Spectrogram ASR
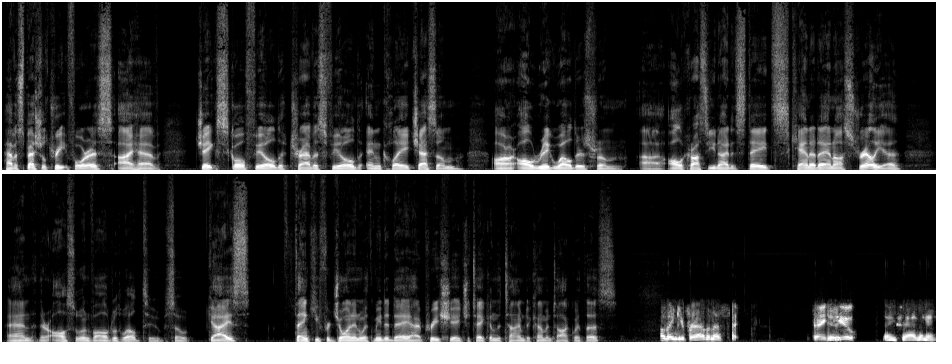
have a special treat for us. I have Jake Schofield, Travis Field, and Clay Chessum are all rig welders from uh, all across the United States, Canada, and Australia, and they're also involved with WeldTube. So, guys, thank you for joining with me today. I appreciate you taking the time to come and talk with us. Oh, thank you for having us. Thank you. Thanks for having us.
